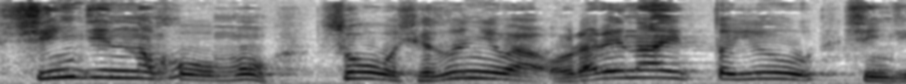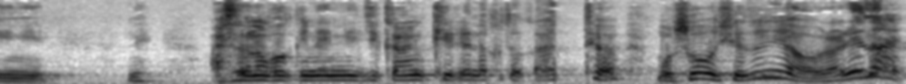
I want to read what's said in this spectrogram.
新人の方もそうせずにはおられないという新人に、ね、朝のご記念に時間切れなことがあってはもうそうせずにはおられない、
